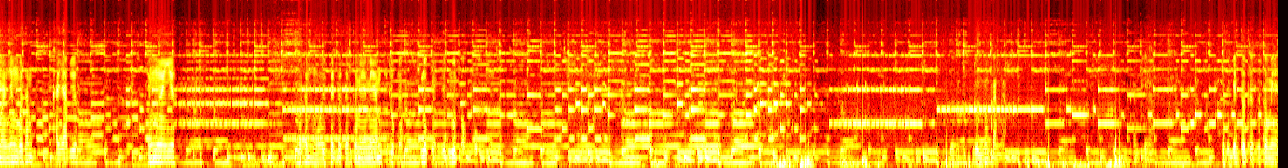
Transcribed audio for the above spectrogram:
มันยังบทันขยับอยู่ยังเมื่อยอยู่ว่าท่านหัวเป็นตัวเถิดตัวแม่แม่มันที่ลุกนะลุกเนี่ยยุดลุดออกปุ๊บ ตัวเถิดกับตัวเมีย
